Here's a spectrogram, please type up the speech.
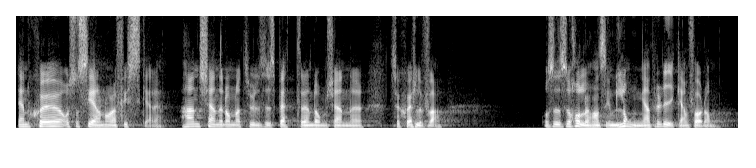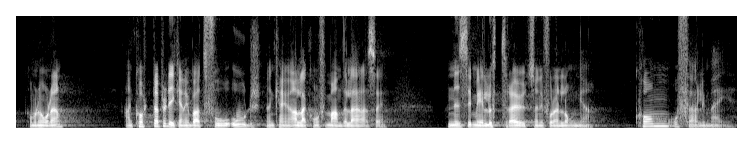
en sjö och så ser han några fiskare. Han känner dem naturligtvis bättre än de känner sig själva. Och så, så håller han sin långa predikan för dem. Kommer ni ihåg den? Han korta predikan är bara två ord, den kan ju alla konfirmander lära sig. Ni ser mer luttra ut så ni får den långa. Kom och följ mig.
